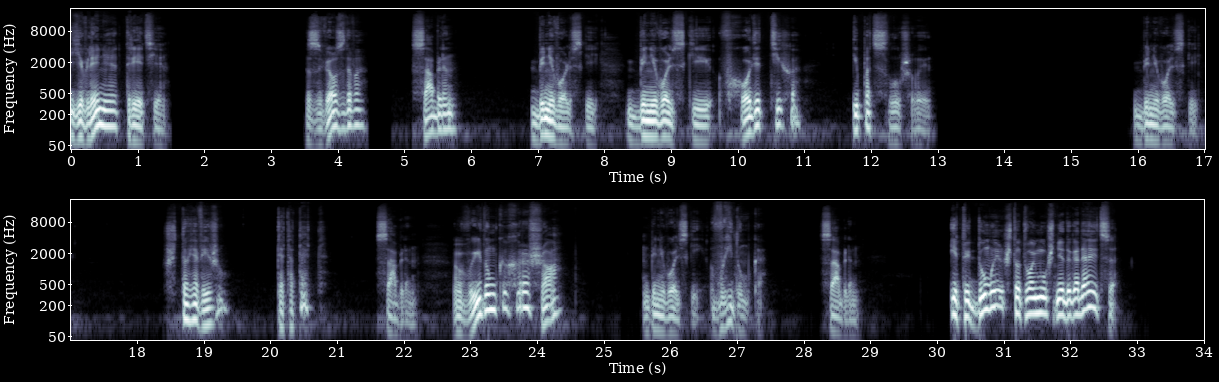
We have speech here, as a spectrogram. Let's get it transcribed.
Явление третье. Звездова, Саблин, Беневольский. Беневольский входит тихо и подслушивает. Беневольский. Что я вижу? Тет-а-тет. -тет. Саблин. Выдумка хороша. Беневольский. Выдумка. Саблин. И ты думаешь, что твой муж не догадается?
